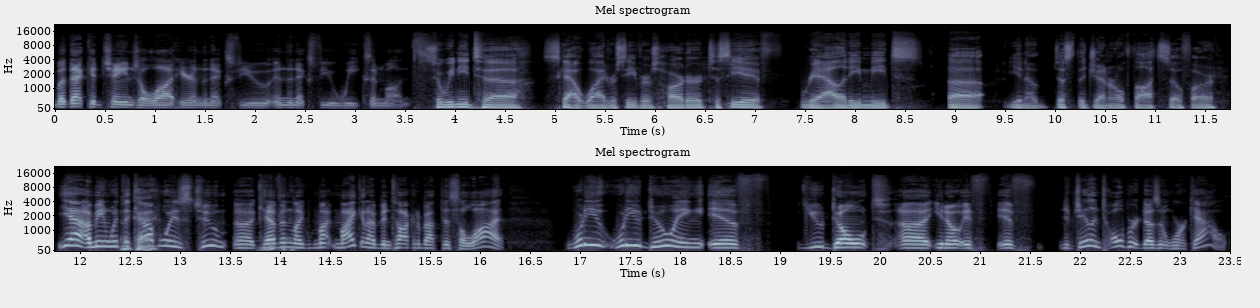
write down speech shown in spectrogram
but that could change a lot here in the next few in the next few weeks and months. So we need to scout wide receivers harder to see if reality meets, uh, you know, just the general thoughts so far. Yeah, I mean, with the Okay. Cowboys too, uh, Kevin. Like Mike and I've been talking about this a lot. What are you What are you doing if you don't? Uh, you know, if if if Jalen Tolbert doesn't work out,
